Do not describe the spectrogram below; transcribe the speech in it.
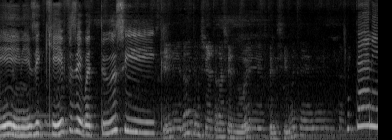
Nesse que fazer batusik. Okay, dah kita mesti antara saya dua. Dari sini teh. Dani.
